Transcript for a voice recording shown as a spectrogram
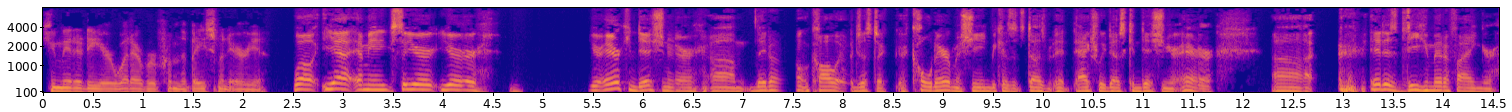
humidity or whatever from the basement area? Well, yeah. I mean, so your your your air conditioner, um, they don't, don't call it just a, a, cold air machine because it does it actually does condition your air. Uh, it is dehumidifying your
